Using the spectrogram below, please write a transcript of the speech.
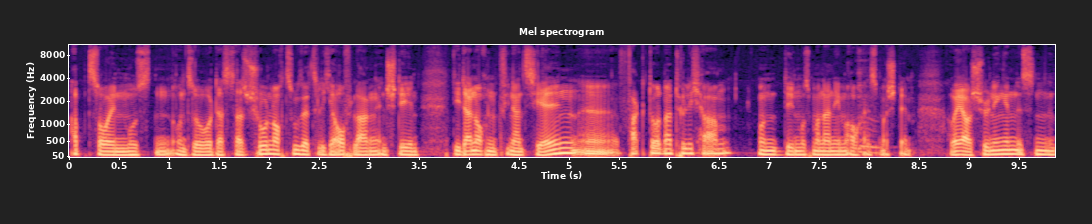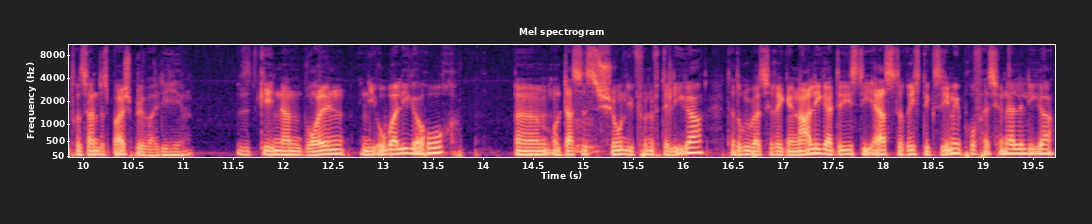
abzäunen mussten und so, dass da schon noch zusätzliche Auflagen entstehen, die dann auch einen finanziellen äh, Faktor natürlich haben und den muss man dann eben auch mhm. erstmal stemmen. Aber ja, Schöningen ist ein interessantes Beispiel, weil die gehen dann wollen in die Oberliga hoch ähm, und das mhm. ist schon die fünfte Liga. Darüber ist die Regionalliga, die ist die erste richtig semi-professionelle Liga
